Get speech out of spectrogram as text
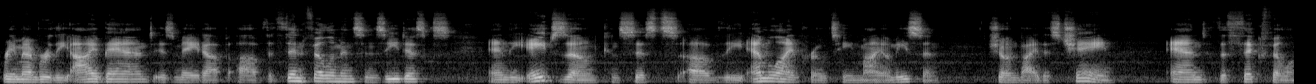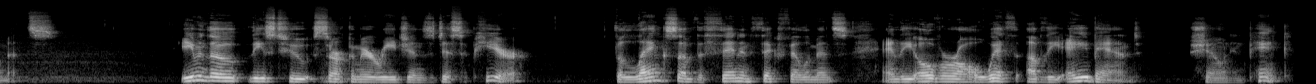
Remember, the I band is made up of the thin filaments and Z discs, and the H zone consists of the M line protein myomesin, shown by this chain, and the thick filaments. Even though these two sarcomere regions disappear, the lengths of the thin and thick filaments and the overall width of the A band, shown in pink,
